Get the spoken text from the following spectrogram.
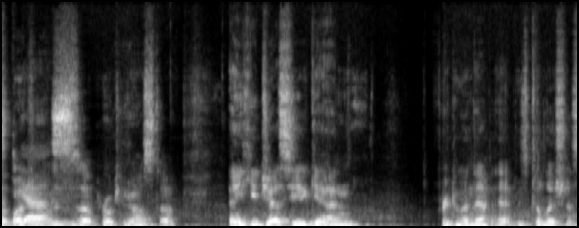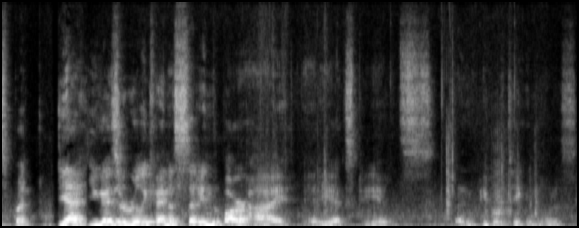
for a bunch yes. of his uh, protein Yeah. house stuff. Thank you, Jesse, again for doing that. That was delicious. But yeah, you guys are really kind of setting the bar high at EXP. It's I think people are taking notice.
